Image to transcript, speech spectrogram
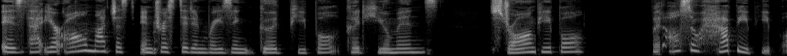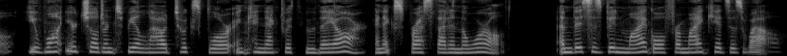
is that you're all not just interested in raising good people, good humans, strong people, but also happy people. You want your children to be allowed to explore and connect with who they are and express that in the world. And this has been my goal for my kids as well.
